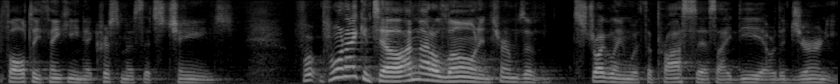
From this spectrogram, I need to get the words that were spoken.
Faulty Thinking at Christmas That's Changed. For, for what I can tell, I'm not alone in terms of struggling with the process idea or the journey.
